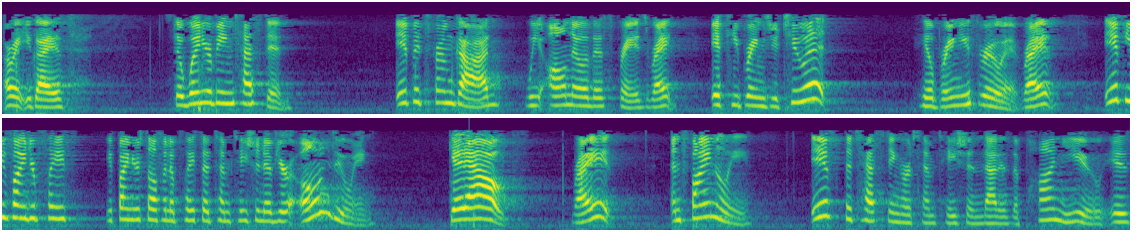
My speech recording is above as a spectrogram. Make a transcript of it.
All right, you guys. So when you're being tested, if it's from God, we all know this phrase, right? If He brings you to it, He'll bring you through it, right? If you find your place, you find yourself in a place of temptation of your own doing, get out, right? And finally, if the testing or temptation that is upon you is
